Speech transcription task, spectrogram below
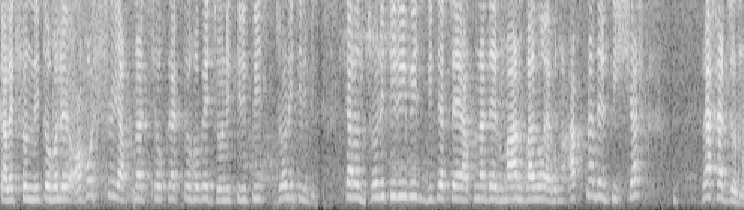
কালেকশন নিতে হলে অবশ্যই আপনার চোখ রাখতে হবে Johnny three piece, Johnny three piece. কারণ জনি থ্রি পিস দিতেছে আপনাদের মান ভালো এবং আপনাদের বিশ্বাস রাখার জন্য।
